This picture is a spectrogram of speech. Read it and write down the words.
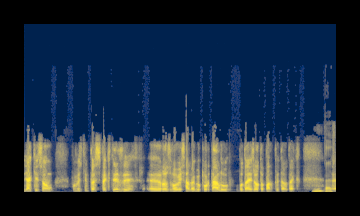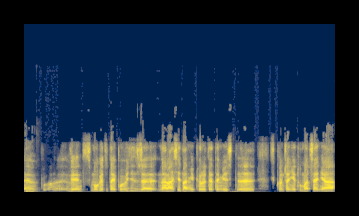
jakie są powiedzmy perspektywy rozwoju samego portalu, bodajże o to pan pytał, tak? Mm, też, tak. Więc mogę tutaj powiedzieć, że na razie dla mnie priorytetem jest skończenie tłumaczenia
